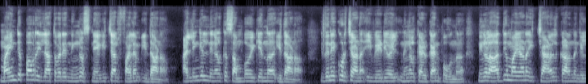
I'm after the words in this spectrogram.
മൈൻഡ് പവർ ഇല്ലാത്തവരെ നിങ്ങൾ സ്നേഹിച്ചാൽ ഫലം ഇതാണ്. അല്ലെങ്കിൽ നിങ്ങൾക്ക് സംഭവിക്കുന്ന ഇതാണ്. ഇതിനെക്കുറിച്ചാണ് ഈ വീഡിയോയിൽ നിങ്ങൾ കേൾക്കാൻ പോകുന്നത്. നിങ്ങൾ ആദ്യമായാണ് ഈ ചാനൽ കാണുന്നതെങ്കിൽ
